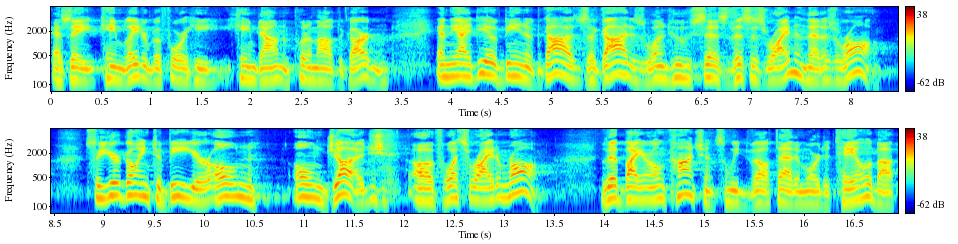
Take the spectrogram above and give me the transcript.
as they came later before he came down and put them out of the garden. And the idea of being of gods, a God is one who says this is right and that is wrong. So you're going to be your own, own judge of what's right and wrong live by your own conscience. And we developed that in more detail about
